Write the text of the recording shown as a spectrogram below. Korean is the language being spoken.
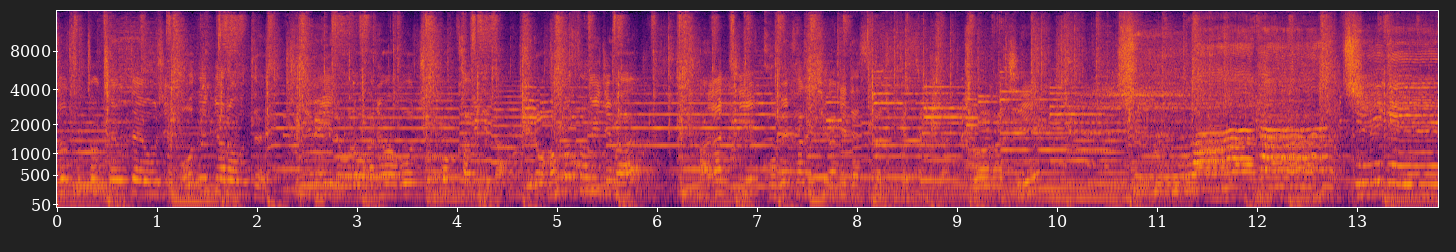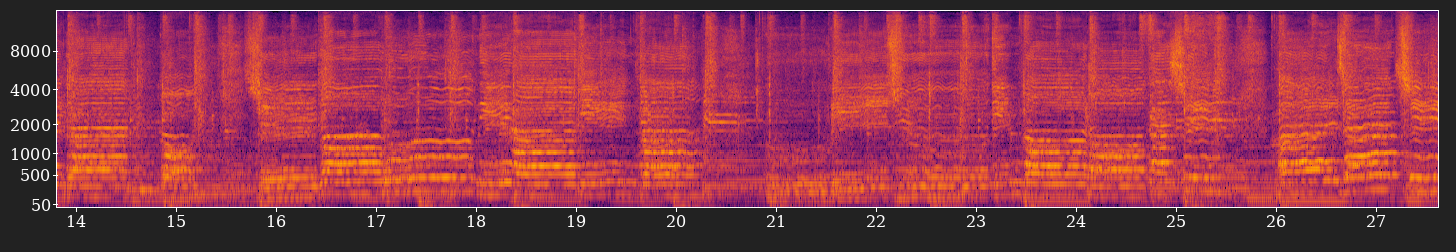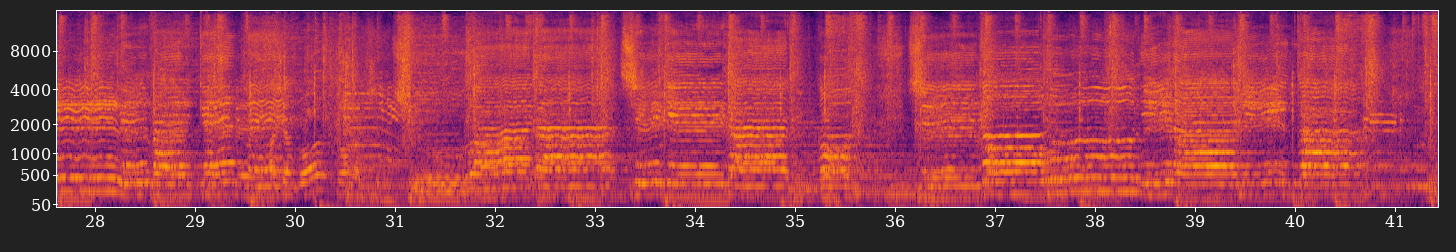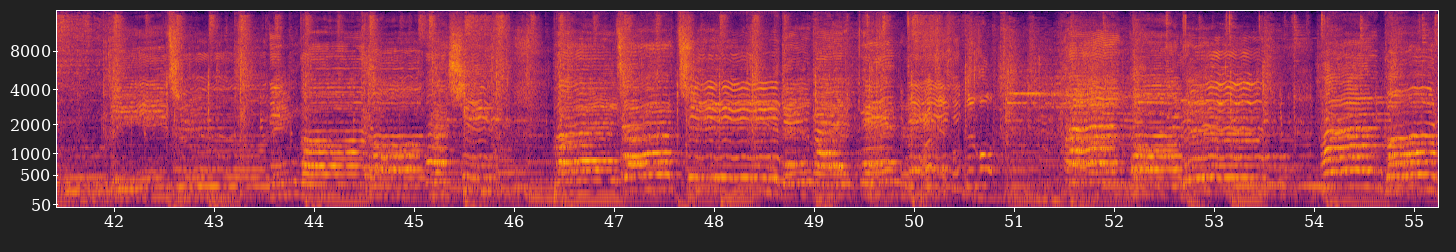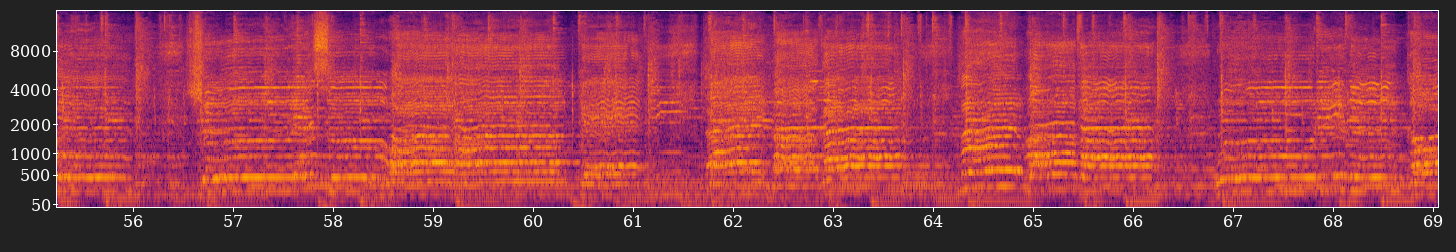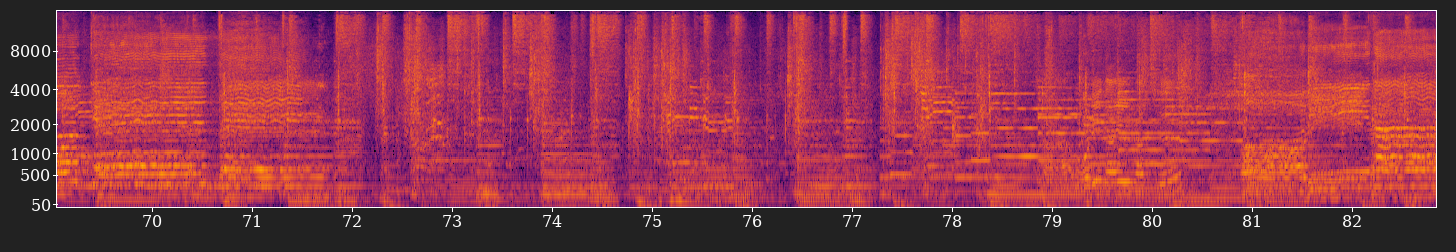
헌금통체육대에 오신 모든 여러분들 주님의 이름으로 환영하고 축복합니다. 비록 헌금통이지만 다 같이 고백하는 시간이 됐으면 좋겠습니다. 저와 같이 주와 같이 길 가는 건 즐거운 일 아닌가 우리 주님 걸 주와 같이 길 가는 건 어린아이 같은 어린아이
